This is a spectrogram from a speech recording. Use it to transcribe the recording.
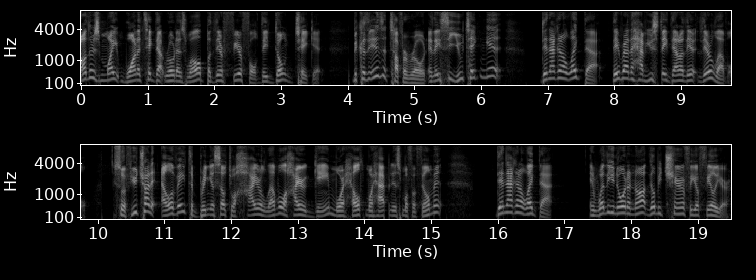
others might want to take that road as well, but they're fearful. They don't take it because it is a tougher road and they see you taking it. They're not going to like that. They'd rather have you stay down at their, their level. So if you try to elevate to bring yourself to a higher level, a higher game, more health, more happiness, more fulfillment, they're not going to like that. And whether you know it or not, they'll be cheering for your failure.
